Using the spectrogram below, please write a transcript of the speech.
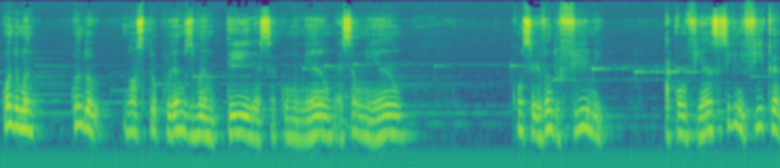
quando, quando nós procuramos manter essa comunhão, essa união, conservando firme a confiança, significa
